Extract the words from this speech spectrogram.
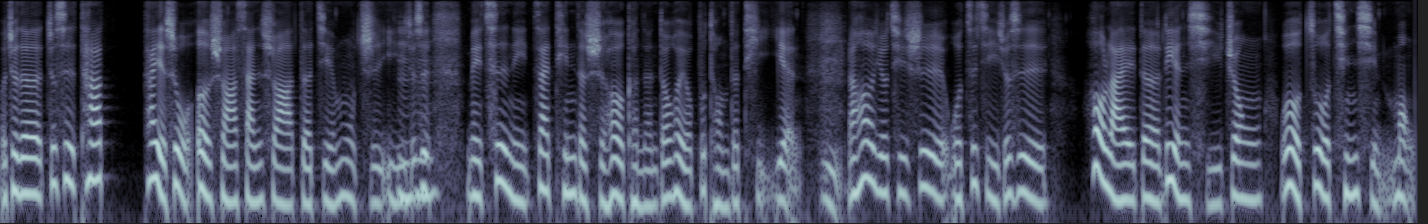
我觉得，就是他，他也是我二刷、三刷的节目之一。嗯、就是每次你在听的时候，可能都会有不同的体验。嗯，然后尤其是我自己，就是后来的练习中，我有做清醒梦。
